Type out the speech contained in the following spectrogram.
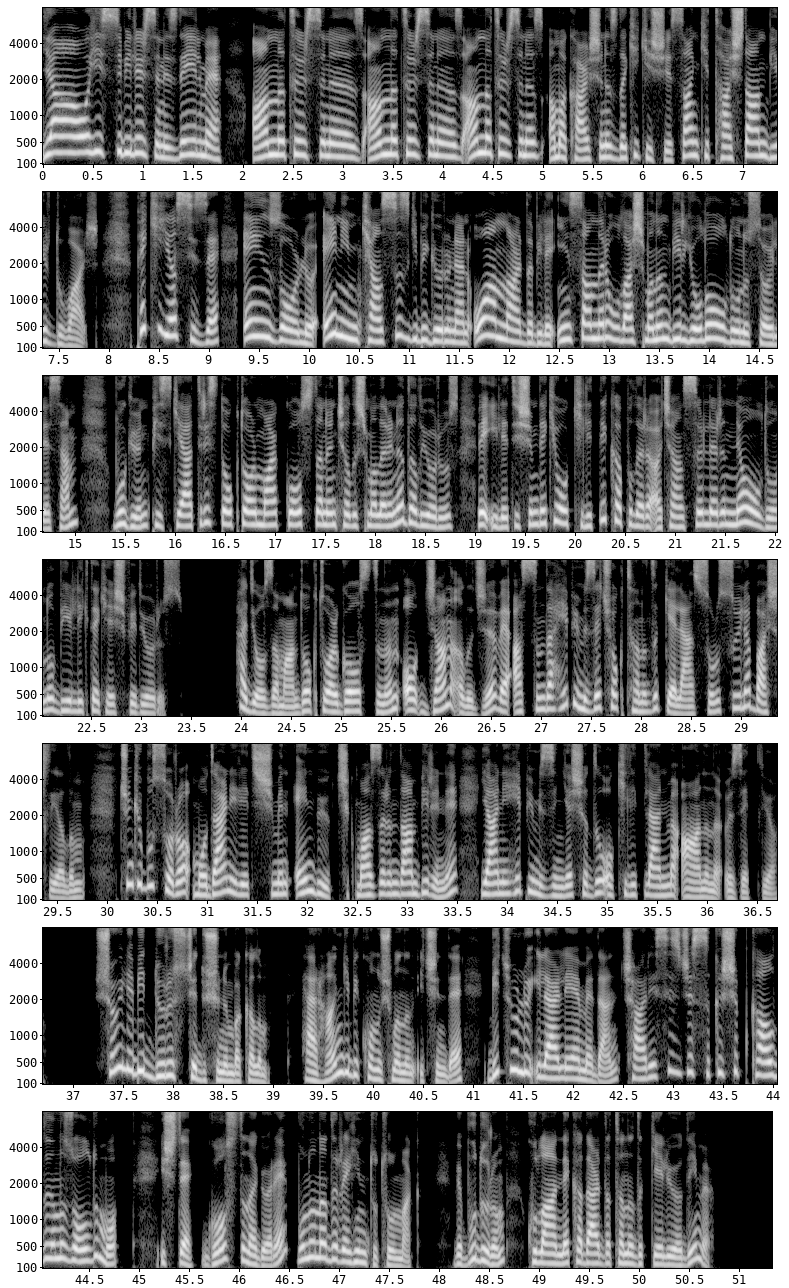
Ya o hissi bilirsiniz değil mi? Anlatırsınız, anlatırsınız, anlatırsınız ama karşınızdaki kişi sanki taştan bir duvar. Peki ya size en zorlu, en imkansız gibi görünen o anlarda bile insanlara ulaşmanın bir yolu olduğunu söylesem? Bugün psikiyatrist Doktor Mark Goldstein'ın çalışmalarına dalıyoruz ve iletişimdeki o kilitli kapıları açan sırların ne olduğunu birlikte keşfediyoruz. Hadi o zaman Doktor Goldstein'ın o can alıcı ve aslında hepimize çok tanıdık gelen sorusuyla başlayalım. Çünkü bu soru modern iletişimin en büyük çıkmazlarından birini yani hepimizin yaşadığı o kilitlenme anını özetliyor. Şöyle bir dürüstçe düşünün bakalım. Herhangi bir konuşmanın içinde bir türlü ilerleyemeden çaresizce sıkışıp kaldığımız oldu mu? İşte Goldstein'a göre bunun adı rehin tutulmak. Ve bu durum kulağa ne kadar da tanıdık geliyor değil mi?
